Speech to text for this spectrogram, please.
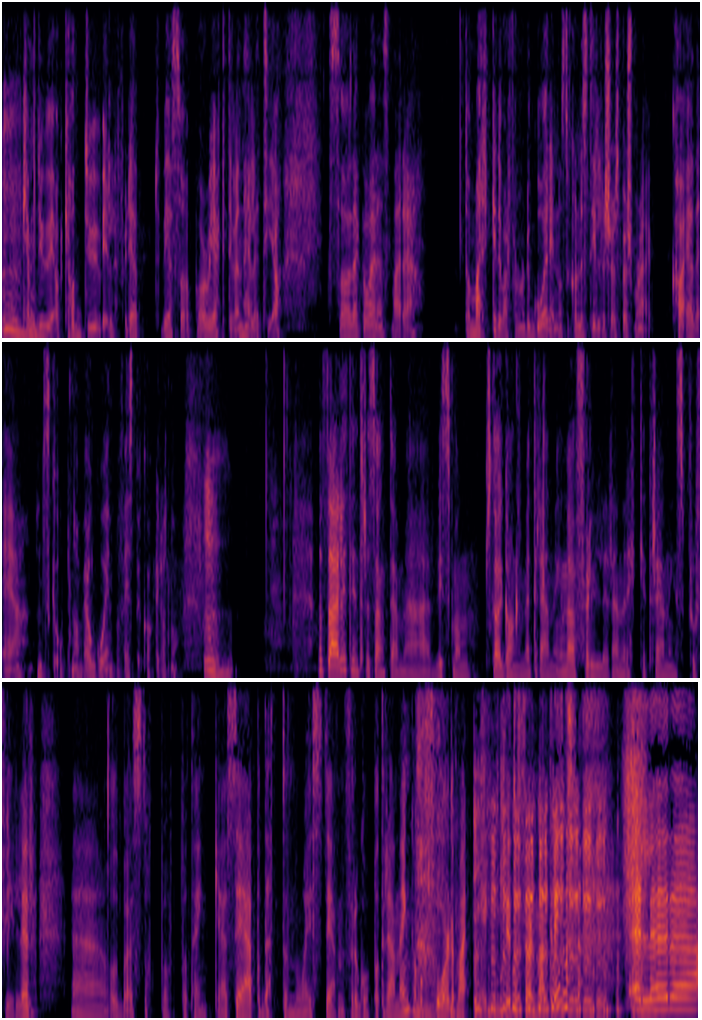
Mm. hvem du er og hva du vil. Fordi at vi er så på reactiven hele tida. Så det kan være en sånn derre Da merker du i hvert fall når du går inn, og så kan du stille deg sjøl spørsmålet hva er det jeg ønsker å oppnå ved å gå inn på Facebook akkurat nå. Mm. Altså, det er litt interessant det med hvis man skal i gang med trening, da følger en rekke treningsprofiler, eh, og bare stoppe opp og tenke Ser jeg på dette nå istedenfor å gå på trening? Og får det meg egentlig til å føle meg dritt? Eller eh,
